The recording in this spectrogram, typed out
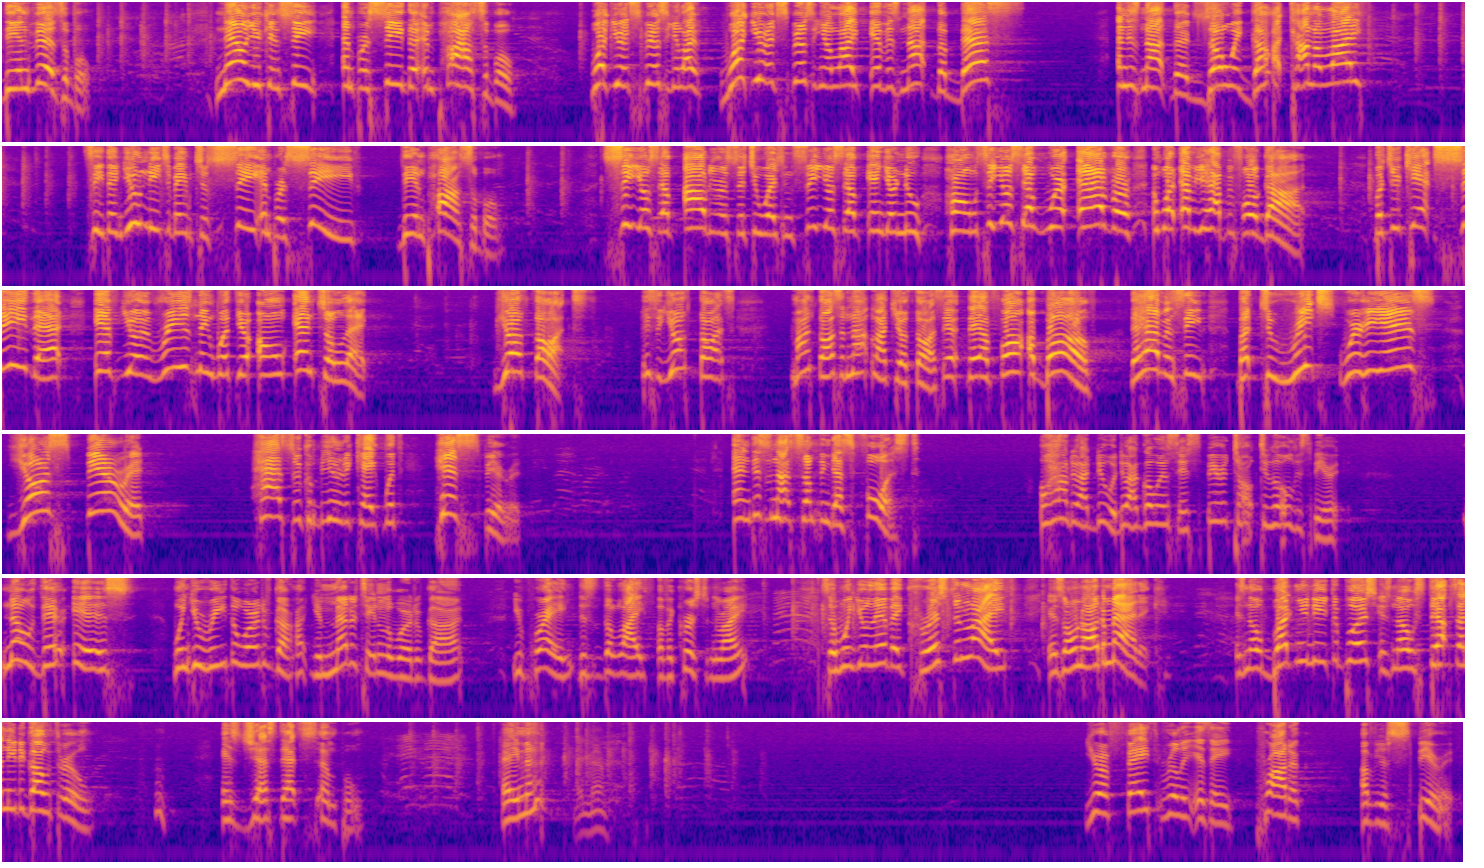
the invisible. Now you can see and perceive the impossible. What you experience in your life, what you're experiencing in your life, if it's not the best and it's not the Zoe God kind of life, See, then you need to be able to see and perceive the impossible. See yourself out of your situation. See yourself in your new home. See yourself wherever and whatever you have before God. But you can't see that if you're reasoning with your own intellect, your thoughts. He said, Your thoughts, my thoughts are not like your thoughts. They're, they are far above the heavens. See, but to reach where He is, your spirit has to communicate with his spirit. And this is not something that's forced. Oh, how do I do it? Do I go and say, Spirit, talk to the Holy Spirit? No, there is, when you read the Word of God, you meditate on the Word of God, you pray. This is the life of a Christian, right? So when you live a Christian life, it's on automatic. There's no button you need to push, there's no steps I need to go through. It's just that simple. Amen. Amen. Amen. Your faith really is a product of your spirit.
